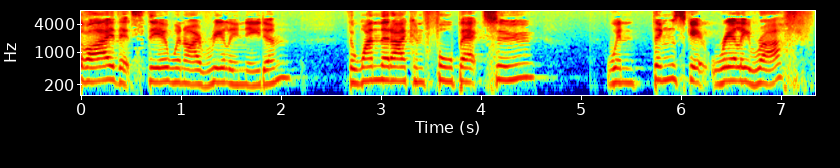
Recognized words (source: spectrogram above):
guy that's there when I really need him, the one that I can fall back to when things get really rough.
